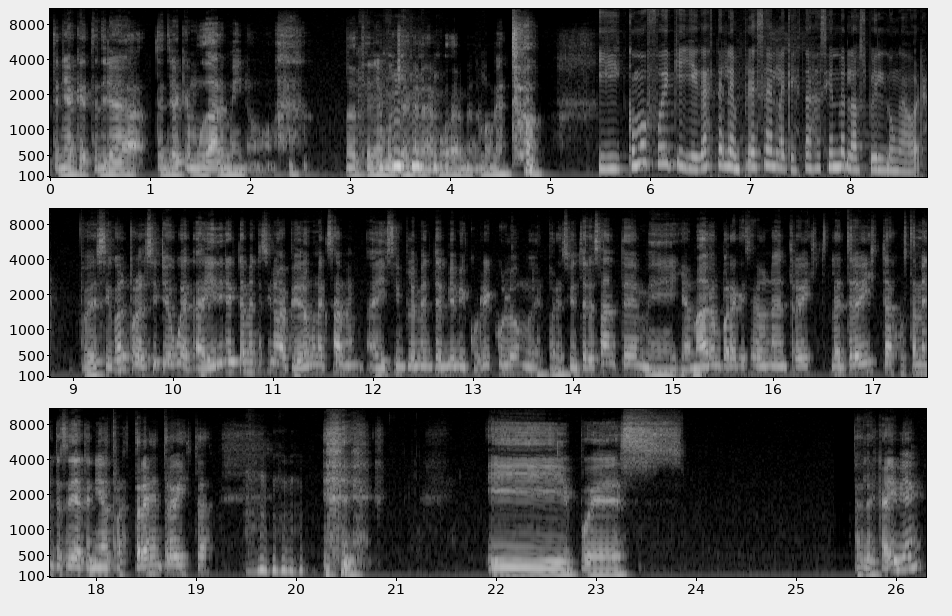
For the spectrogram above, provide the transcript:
tenía que, tendría, tendría que mudarme y no, no tenía muchas ganas de mudarme en el momento. ¿Y cómo fue que llegaste a la empresa en la que estás haciendo el Ausbildung ahora? Pues igual por el sitio web. Ahí directamente sí no me pidieron un examen. Ahí simplemente envié mi currículum, les pareció interesante, me llamaron para que hiciera una entrevista. La entrevista, justamente ese día tenía otras tres entrevistas. y, pues pues les caí bien.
